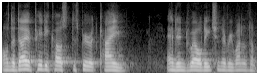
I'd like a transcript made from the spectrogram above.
On the day of Pentecost, the Spirit came and indwelled each and every one of them.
